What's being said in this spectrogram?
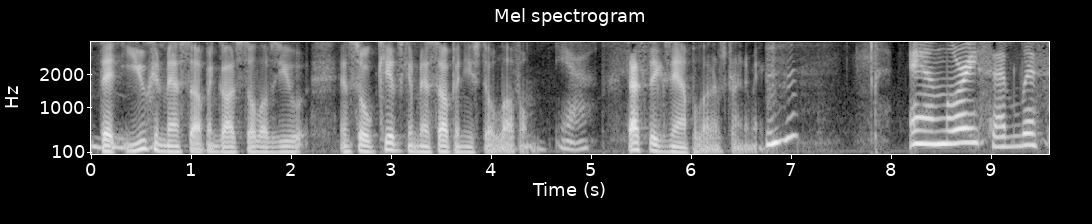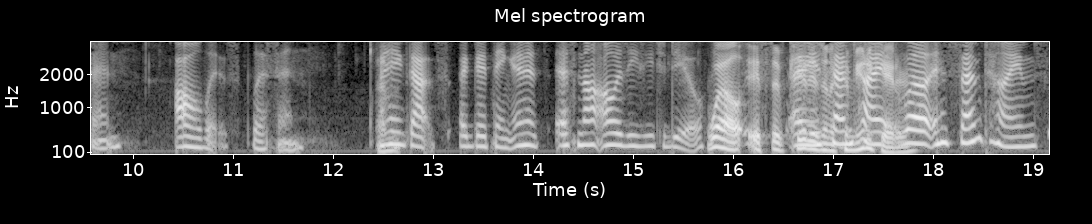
that Mm-hmm. you can mess up and God still loves you. And so kids can mess up and you still love them. Yeah. That's the example that I was trying to make. Mm-hmm. And Lori said, listen, always listen. I think that's a good thing. And it's, it's not always easy to do. Well, if the kid I mean, isn't a communicator, Well, and sometimes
